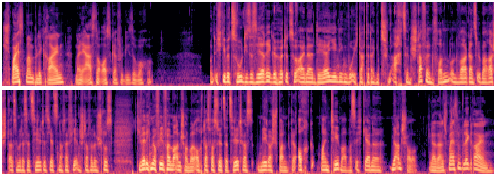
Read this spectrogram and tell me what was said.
Schmeißt mal einen Blick rein. Mein erster Oscar für diese Woche. Und ich gebe zu, diese Serie gehörte zu einer derjenigen, wo ich dachte, da gibt es schon 18 Staffeln von und war ganz überrascht, als du mir das erzählt hast, jetzt nach der vierten Staffel ist Schluss. Die werde ich mir auf jeden Fall mal anschauen, weil auch das, was du jetzt erzählt hast, mega spannend. Auch mein Thema, was ich gerne mir anschaue. Na dann schmeiß einen Blick rein.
